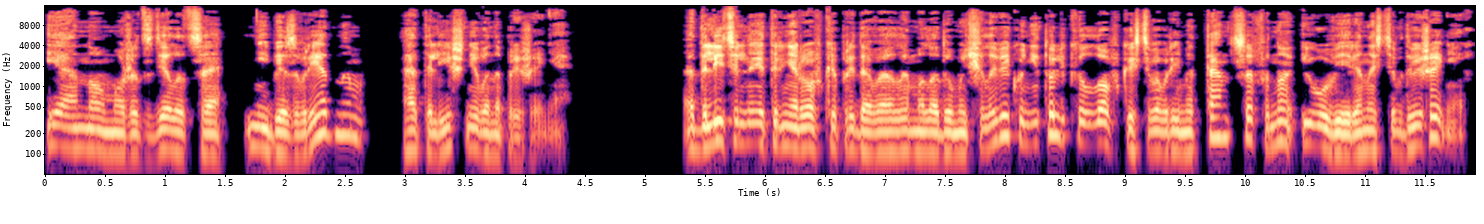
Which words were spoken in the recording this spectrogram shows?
и оно может сделаться не безвредным от лишнего напряжения. Длительная тренировка придавала молодому человеку не только ловкость во время танцев, но и уверенность в движениях,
